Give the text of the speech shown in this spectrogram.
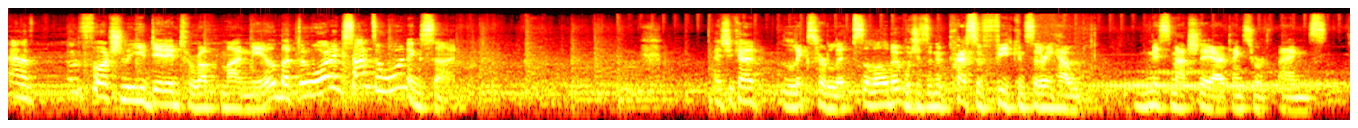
And um, unfortunately you did interrupt my meal, but the warning sign's a warning sign. And she kind of licks her lips a little bit, which is an impressive feat considering how mismatched they are thanks to her fangs.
